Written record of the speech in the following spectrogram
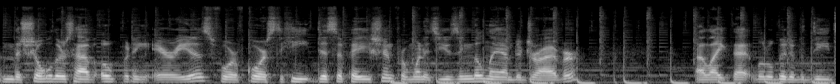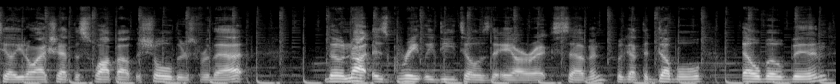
And the shoulders have opening areas for, of course, the heat dissipation from when it's using the Lambda driver. I like that little bit of a detail. You don't actually have to swap out the shoulders for that. Though not as greatly detailed as the ARX-7. We got the double elbow bend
